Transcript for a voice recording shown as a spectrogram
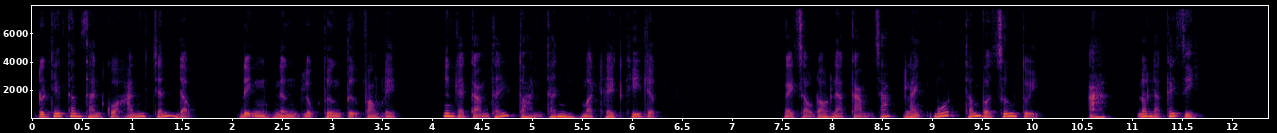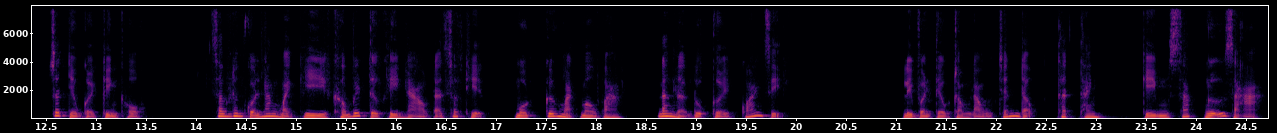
Đột nhiên tâm thần của hắn chấn động, định nâng lục thương tự phong lên, nhưng lại cảm thấy toàn thân mất hết khí lực. Ngay sau đó là cảm giác lạnh buốt thấm vào xương tủy. À, đó là cái gì? Rất nhiều người kinh hồ. Sau lưng của Lăng Mạnh Y không biết từ khi nào đã xuất hiện một gương mặt màu vàng đang nở nụ cười quái dị. Lý Vân Tiêu trong lòng chấn động, thất thanh, kim sắc ngữ giả.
